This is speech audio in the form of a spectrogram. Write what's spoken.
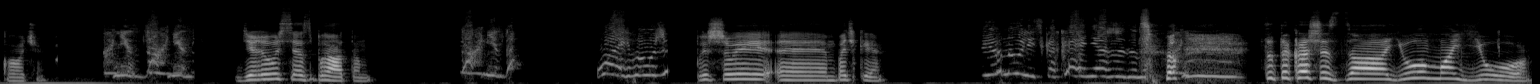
Коротше. Не Діруся з братом. Сдохни. Ой, вы уже Прийшли е, батьки. вернулись, какая неожиданность. Це така шиза, йо-майо.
